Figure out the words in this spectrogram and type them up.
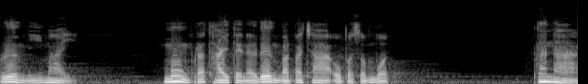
เรื่องนี้ไม่ มุ่งพระไทยแต่ในเรื่องบรรพชาอุปสมบท พระนาง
